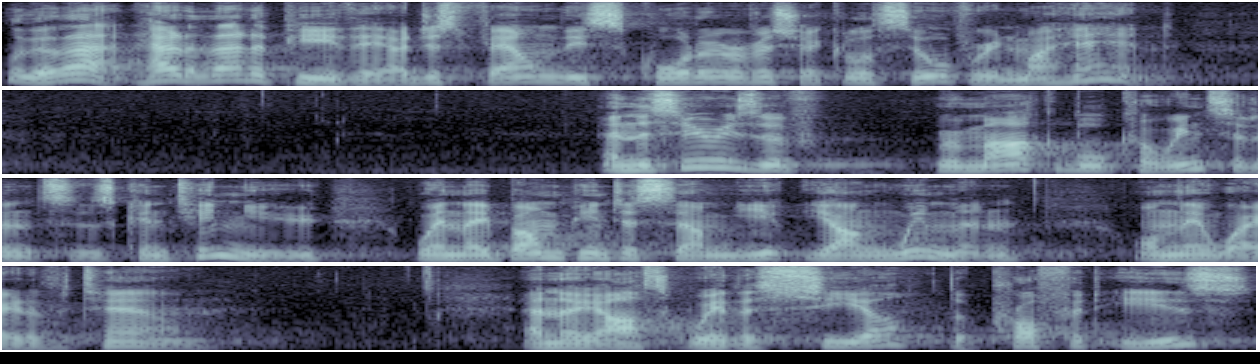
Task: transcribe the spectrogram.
look at that. How did that appear there? I just found this quarter of a shekel of silver in my hand. And the series of remarkable coincidences continue when they bump into some young women on their way to the town. And they ask where the seer, the prophet, is,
